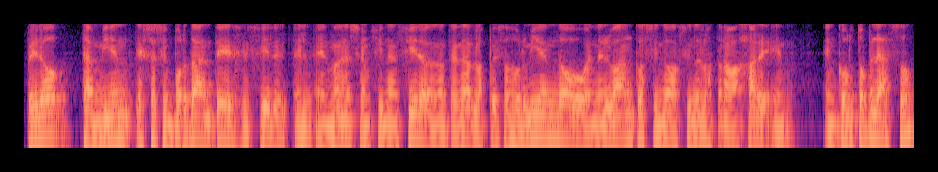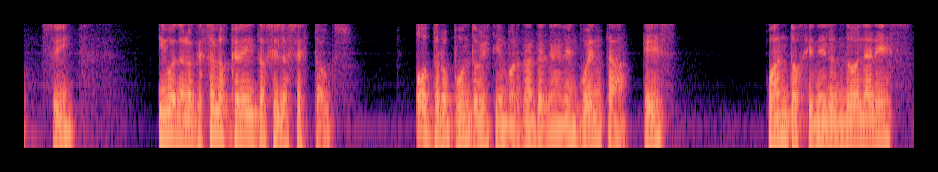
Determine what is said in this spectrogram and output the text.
Pero también eso es importante, es decir, el, el management financiero de no tener los pesos durmiendo o en el banco, sino haciéndolos trabajar en, corto plazo, ¿sí? Y bueno, lo que son los créditos y los stocks. Otro punto de vista importante a tener en cuenta es cuánto genero en dólares,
